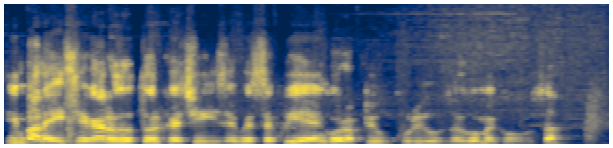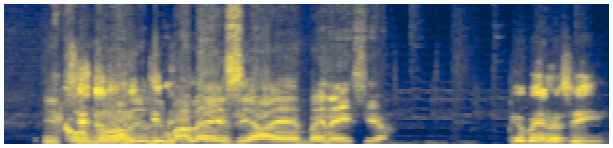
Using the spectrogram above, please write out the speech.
In Malesia, caro dottor Cacise, questa qui è ancora più curiosa come cosa. Il contrario di Malesia è Benesia. Più o meno sì.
